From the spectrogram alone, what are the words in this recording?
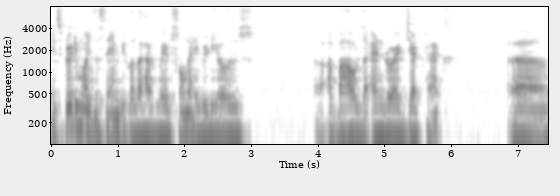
It's pretty much the same because I have made so many videos uh, about the Android Jetpack. Uh,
